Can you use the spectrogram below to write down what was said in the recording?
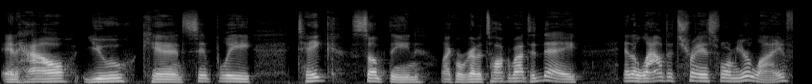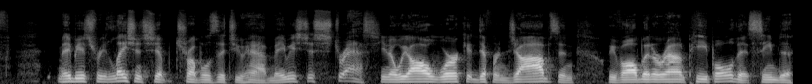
and how you can simply take something like we're going to talk about today and allow it to transform your life Maybe it's relationship troubles that you have. Maybe it's just stress. You know, we all work at different jobs and we've all been around people that seem to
